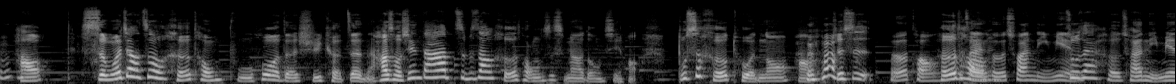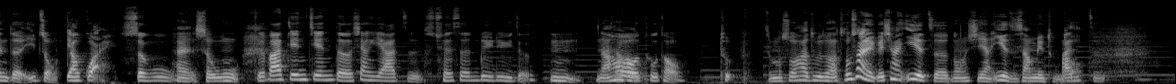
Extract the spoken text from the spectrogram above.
嗯、好。什么叫做合同捕获的许可证呢？好，首先大家知不知道合同是什么样的东西？哈，不是河豚哦，好，就是河童。河童在河川里面，住在河川里面的一种妖怪生物，哎，生物，嘴巴尖尖的，像鸭子，全身绿绿的，嗯，然后，然后秃头，秃怎么说？它秃头，头上有一个像叶子的东西一样，叶子上面秃头。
